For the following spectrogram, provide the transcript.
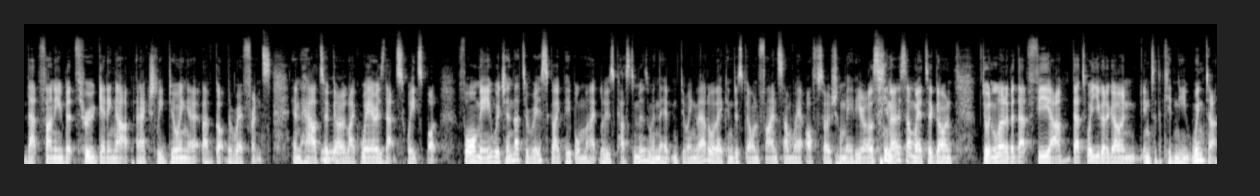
that funny, but through getting up and actually doing it, I've got the reference and how to mm. go like where is that sweet spot for me, which and that's a risk. Like people might lose customers when they're doing that, or they can just go and find somewhere off social media or you know, somewhere to go and do it and learn it. But that fear, that's where you got to go in, into the kidney winter,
